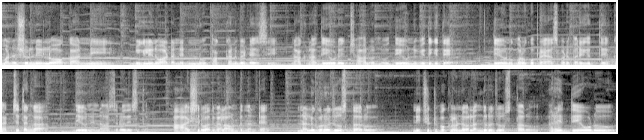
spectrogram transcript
మనుషుల్ని లోకాన్ని మిగిలిన వాటన్నిటిని నువ్వు పక్కన పెట్టేసి నాకు నా దేవుడే చాలు నువ్వు దేవుణ్ణి వెతికితే దేవుని కొరకు ప్రయాసపడి పరిగెత్తే ఖచ్చితంగా దేవుని ఆశీర్వదిస్తాడు. ఆ ఆశీర్వాదం ఎలా ఉంటుందంటే నలుగురు చూస్తారు నీ చుట్టుపక్కల ఉండే వాళ్ళందరూ చూస్తారు. అరే దేవుడు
